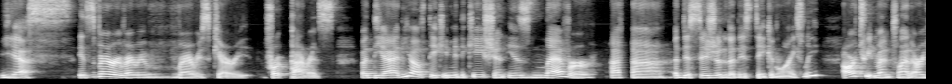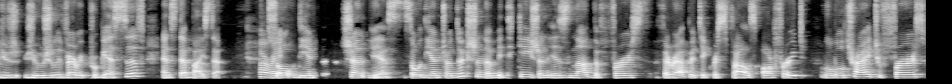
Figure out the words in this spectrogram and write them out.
yes. It's very, very, very scary for parents. But the idea of taking medication is never a, a decision that is taken lightly. Our treatment plan are us- usually very progressive and step by step. All right. So the introduction, yes. So the introduction of medication is not the first therapeutic response offered. We will try to first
